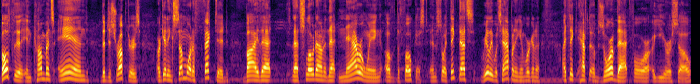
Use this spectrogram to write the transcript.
both the incumbents and the disruptors are getting somewhat affected by that that slowdown and that narrowing of the focus. And so I think that's really what's happening and we're going to I think, have to absorb that for a year or so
